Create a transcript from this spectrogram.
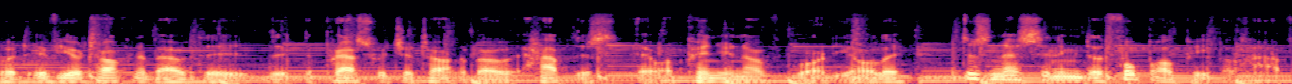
But if you're talking about the, the, the press, which you're talking about, have this uh, opinion of Guardiola, it doesn't necessarily mean that football people have.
